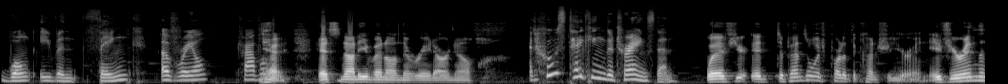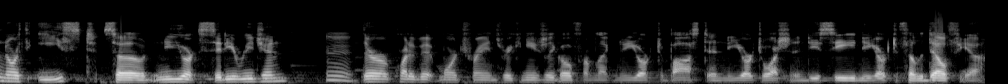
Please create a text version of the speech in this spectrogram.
won't even think of rail travel? Yeah, it's not even on their radar now. And who's taking the trains then? Well, if you're, it depends on which part of the country you're in. If you're in the Northeast, so New York City region, Mm. there are quite a bit more trains where you can usually go from like New York to Boston, New York to Washington D.C., New York to Philadelphia.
